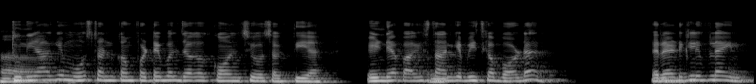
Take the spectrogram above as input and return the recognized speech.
हाँ। दुनिया की मोस्ट अनकंफर्टेबल जगह कौन सी हो सकती है इंडिया पाकिस्तान हम्म। के बीच का बॉर्डर रेड क्लिफ लाइन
